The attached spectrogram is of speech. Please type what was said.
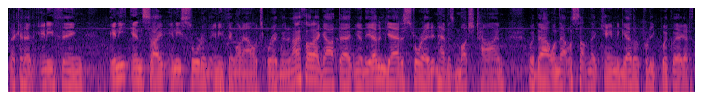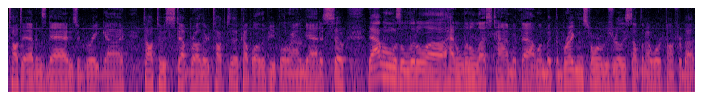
that could have anything any insight, any sort of anything on Alex Bregman. And I thought I got that. You know, the Evan Gattis story, I didn't have as much time with that one. That was something that came together pretty quickly. I got to talk to Evan's dad, who's a great guy, talked to his stepbrother, talked to a couple other people around Gattis. So that one was a little, uh, had a little less time with that one. But the Bregman story was really something I worked on for about,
